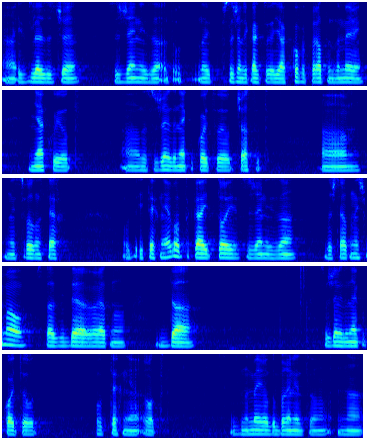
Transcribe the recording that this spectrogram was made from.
а, изглежда, че се жени за, нали, по същия както Яков е пратен да мери някой от, а, да се жени за някой, който е от част от, а, не е свързан с тях и техния род, така и той се жени за дъщерята на Ишмал с тази идея, вероятно, да се жени за някой, който е от, от техния род, за да намери одобрението на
